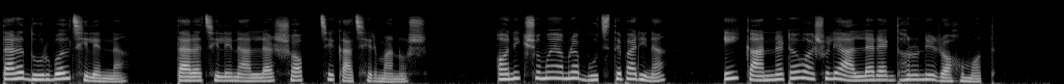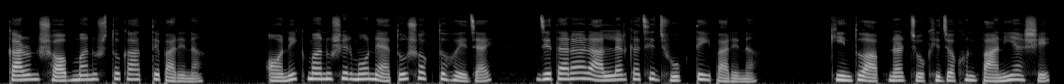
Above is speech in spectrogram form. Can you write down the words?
তারা দুর্বল ছিলেন না, তারা ছিলেন আল্লাহর সবচেয়ে কাছের মানুষ। অনেক সময় আমরা বুঝতে পারি না, এই কান্নাটাও আসলে আল্লাহর এক ধরনের রহমত, কারণ সব মানুষ তো কাঁদতে পারে না। অনেক মানুষের মন এত শক্ত হয়ে যায় যে তারা আর আল্লাহর কাছে ঝুঁকতেই পারে না। কিন্তু আপনার চোখে যখন পানি আসে,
